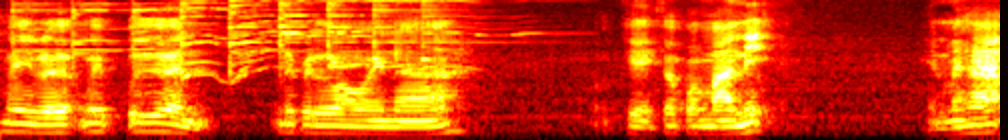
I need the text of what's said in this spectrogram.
ไม่เลอะไม่เปื้อนไม่เป็นรอยนะ โอเคก็ประมาณนี้ เห็นไหมฮะ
